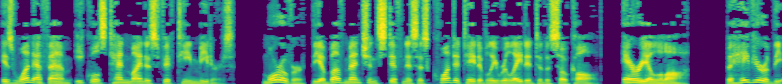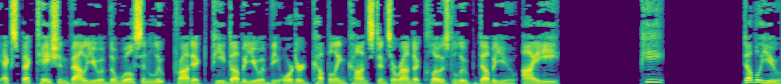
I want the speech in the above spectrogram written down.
is 1 fm equals 10-15 meters. Moreover, the above-mentioned stiffness is quantitatively related to the so-called area law behavior of the expectation value of the Wilson loop product Pw of the ordered coupling constants around a closed loop W, i.e. P W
